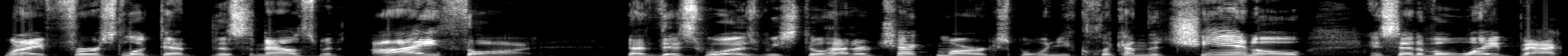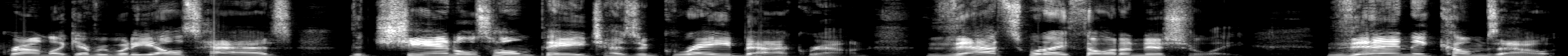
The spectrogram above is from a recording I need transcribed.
When I first looked at this announcement, I thought that this was we still had our check marks, but when you click on the channel, instead of a white background like everybody else has, the channel's homepage has a gray background. That's what I thought initially. Then it comes out,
